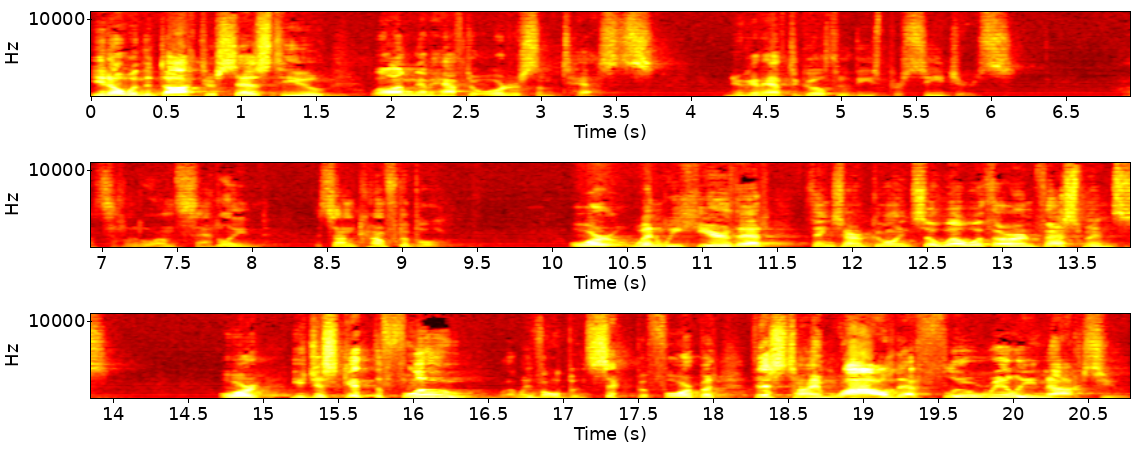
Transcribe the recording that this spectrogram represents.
You know, when the doctor says to you, Well, I'm going to have to order some tests, and you're going to have to go through these procedures. Well, it's a little unsettling, it's uncomfortable. Or when we hear that things aren't going so well with our investments, or you just get the flu. Well, we've all been sick before, but this time, wow, that flu really knocks you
